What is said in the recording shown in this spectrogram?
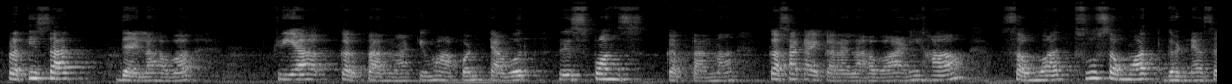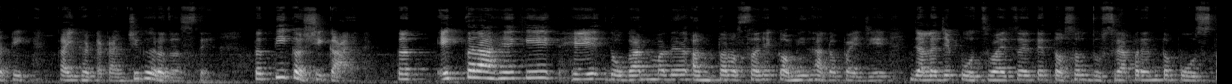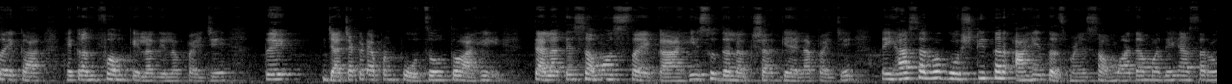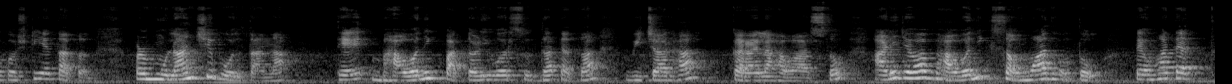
प्रतिसाद द्यायला हवा. क्रिया करताना किंवा आपण त्यावर रिस्पॉन्स करताना कसा काय करायला हवा आणि हा संवाद सुसंवाद घडण्यासाठी काही घटकांची गरज असते. तर ती कशी काय? तर एक तर आहे की हे दोघांमध्ये अंतर असं हे कमी झालं पाहिजे. ज्याला जे पोचवायचंय ते तसंच दुसऱ्यापर्यंत पोचतंय का हे कन्फर्म केलं गेलं पाहिजे. ते ज्याच्याकडे आपण पोचवतो आहे त्याला ते समजतंय का? हे सुद्धा लक्षात घ्यायला पाहिजे. तर ह्या सर्व गोष्टी तर आहेतच. म्हणजे संवादामध्ये ह्या सर्व गोष्टी येतातच. पण मुलांशी बोलताना ते भावनिक पातळीवर सुद्धा त्याचा विचार हा करायला हवा असतो. आणि जेव्हा भावनिक संवाद होतो तेव्हा त्यात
